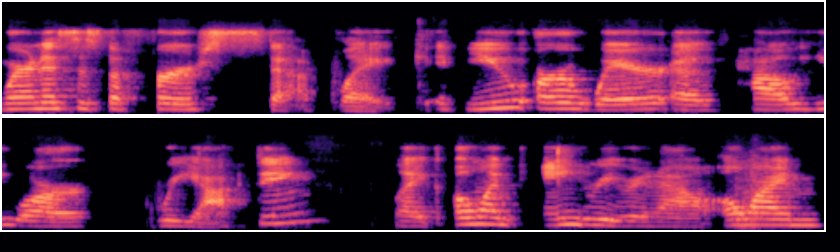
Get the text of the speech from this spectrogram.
Awareness is the first step. Like if you are aware of how you are reacting like oh i'm angry right now. Oh i'm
